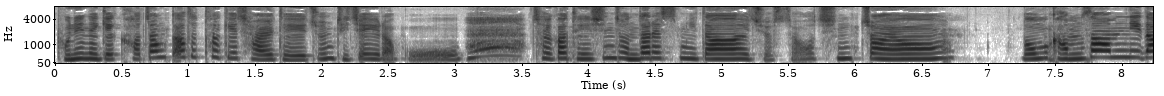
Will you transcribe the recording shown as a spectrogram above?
본인에게 가장 따뜻하게 잘 대해준 DJ라고 제가 대신 전달했습니다 해주셨어요. 진짜요? 너무 감사합니다.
